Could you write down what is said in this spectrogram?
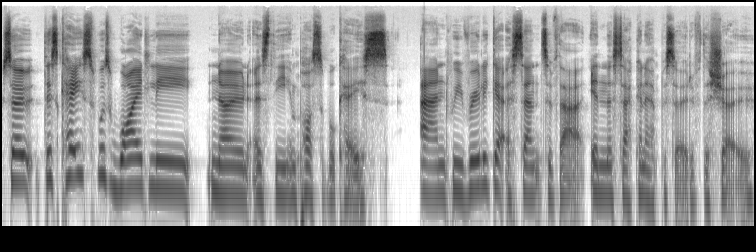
So, this case was widely known as the impossible case, and we really get a sense of that in the second episode of the show,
